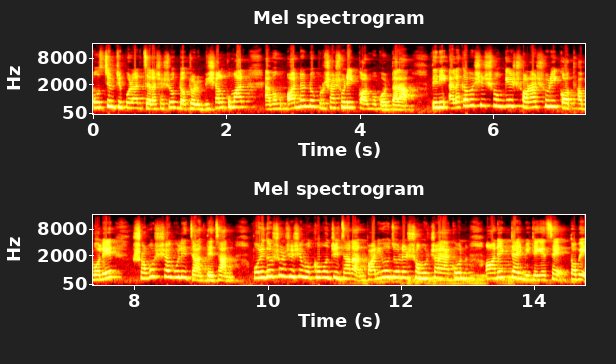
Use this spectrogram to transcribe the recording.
পশ্চিম ত্রিপুরার জেলাশাসক ডক্টর বিশাল কুমার এবং অন্যান্য প্রশাসনিক কর্মকর্তারা। তিনি এলাকাবাসীর সঙ্গে সরাসরি কথা বলে সমস্যাগুলি জানতে চান। পরিদর্শন শেষে মুখ্যমন্ত্রী জানান, পানীয় জলের সমস্যা এখন অনেকটাই মিটে গেছে। তবে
